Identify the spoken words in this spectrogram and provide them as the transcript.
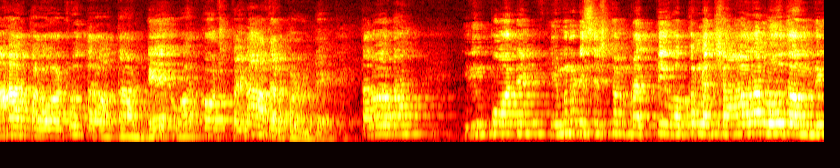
ఆహార అలవాట్లు తర్వాత డే వర్కౌట్స్ పైన ఆధారపడి ఉంటాయి. తర్వాత ఇది ఇంపార్టెంట్ ఇమ్యూనిటీ సిస్టమ్ ప్రతి ఒక్కరిలో చాలా లోగా ఉంది.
